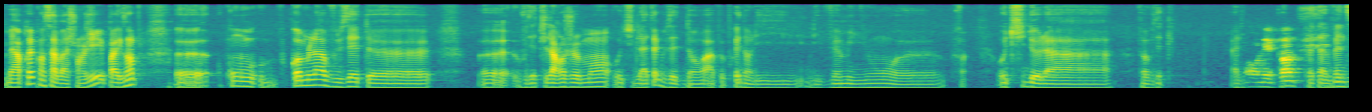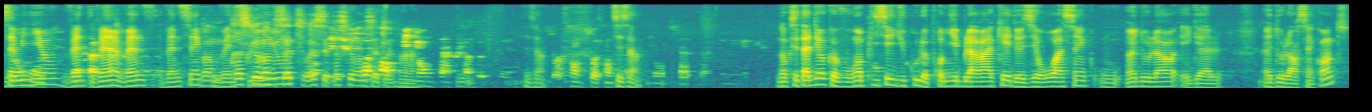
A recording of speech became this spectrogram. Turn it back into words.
Mais après, quand ça va changer, par exemple, euh, comme là, vous êtes, euh, vous êtes largement au-dessus de la taxe, vous êtes dans, à peu près dans les, les 20 millions, au-dessus de la. Enfin, vous êtes Allez. On est 25 25 millions, millions 20, 20, 20, 25 20, ou 26 presque 27, millions. ouais, c'est presque 27. Hein. voilà. à peu près. C'est ça. 60, 60 c'est ça. Donc c'est-à-dire que vous remplissez du coup le premier braquet de 0 à 5 où 1 dollar égale 1,50$.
